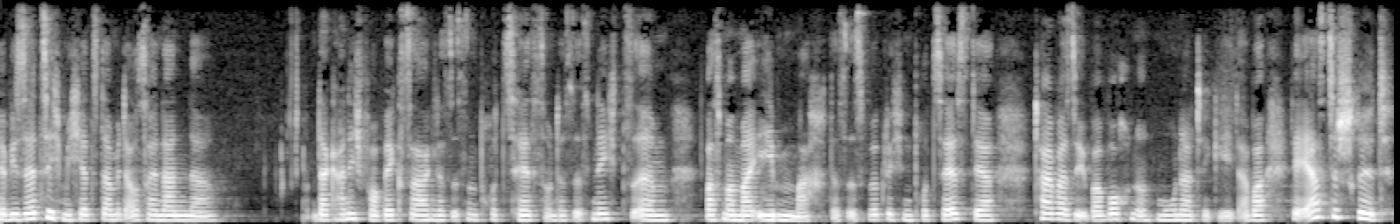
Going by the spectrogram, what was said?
ja, wie setze ich mich jetzt damit auseinander? Da kann ich vorweg sagen, das ist ein Prozess und das ist nichts, ähm, was man mal eben macht. Das ist wirklich ein Prozess, der teilweise über Wochen und Monate geht. Aber der erste Schritt,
